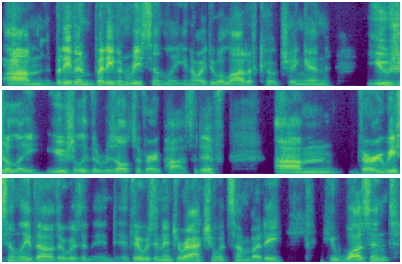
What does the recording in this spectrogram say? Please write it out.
Um, but even but even recently, you know, I do a lot of coaching, and usually usually the results are very positive. Um, very recently, though, there was an there was an interaction with somebody. He wasn't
